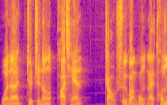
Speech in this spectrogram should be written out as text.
我呢就只能花钱找水管工来通。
